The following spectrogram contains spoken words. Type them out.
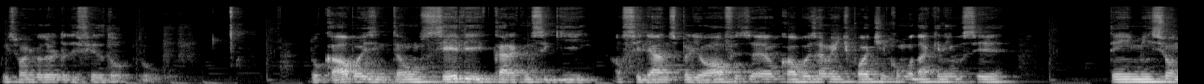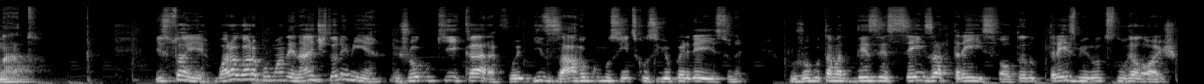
principal jogador da defesa do, do, do Cowboys. Então, se ele, cara, conseguir auxiliar nos playoffs, é, o Cowboys realmente pode incomodar que nem você tem mencionado. Isso aí. Bora agora pro Monday Night, toda minha. Um jogo que, cara, foi bizarro como o Saints conseguiu perder isso, né? O jogo tava 16 a 3, faltando 3 minutos no relógio.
